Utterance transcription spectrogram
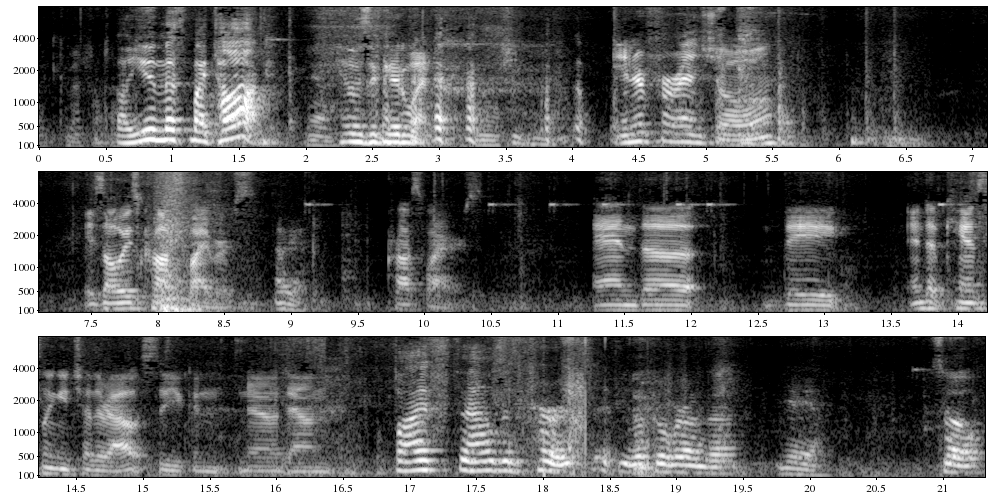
like conventional Oh, time. you missed my talk. Yeah. It was a good one. Interferential is always cross fibers, Okay. cross wires, and uh, they end up canceling each other out, so you can narrow down. Five thousand hertz, if you look over on the Yeah, yeah. So,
